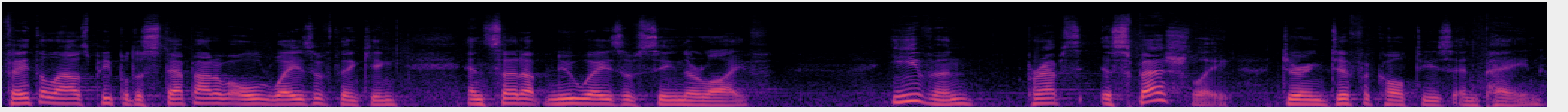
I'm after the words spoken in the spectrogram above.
Faith allows people to step out of old ways of thinking and set up new ways of seeing their life, even, perhaps especially, during difficulties and pain.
